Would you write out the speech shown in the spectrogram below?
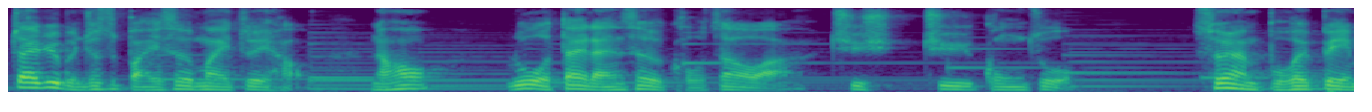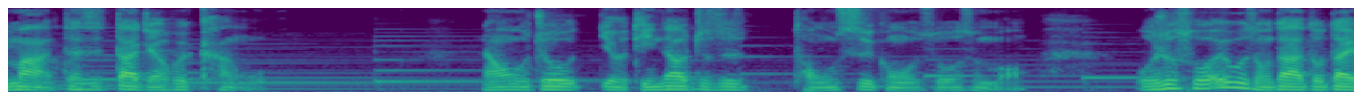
在日本就是白色卖最好。然后如果戴蓝色的口罩啊，去去工作，虽然不会被骂，但是大家会看我。然后我就有听到，就是同事跟我说什么，我就说，哎，为什么大家都戴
